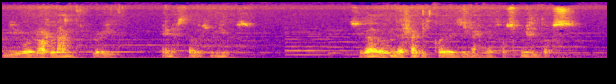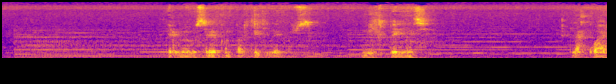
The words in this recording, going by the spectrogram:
vivo en Orlando, Florida, en Estados Unidos, ciudad donde radico desde el año 2002. Pero me gustaría compartirles mi experiencia, la cual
